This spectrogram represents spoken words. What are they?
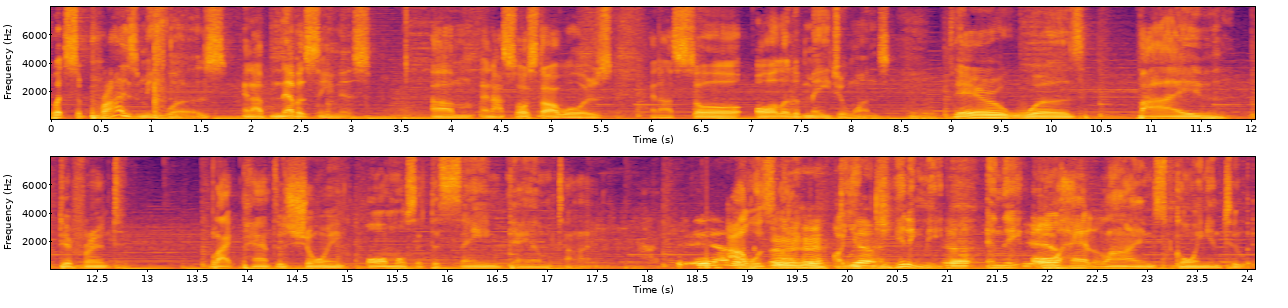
what surprised me was, and I've never seen this, um, and I saw Star Wars, and I saw all of the major ones. There was five different Black Panthers showing almost at the same damn time. Yeah, I was like, Mhm. "Are you Yeah. kidding me?" Yeah. And they Yeah. all had lines going into it.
